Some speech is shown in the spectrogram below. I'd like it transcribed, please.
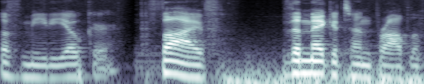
of mediocre. 5. The Megaton Problem.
